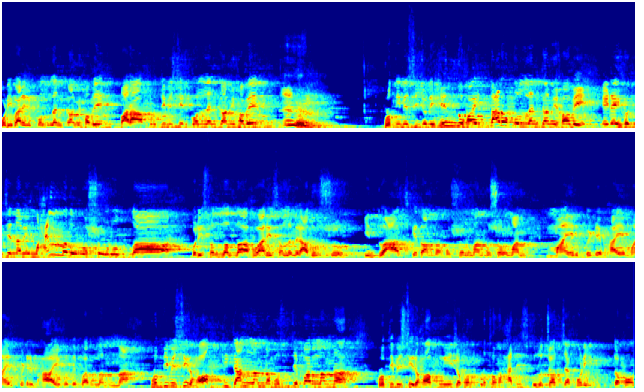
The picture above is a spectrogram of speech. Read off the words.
পরিবারের কল্যাণকামী হবে পাড়া প্রতিবেশীর কল্যাণকামী হবে। প্রতিবেশী যদি হিন্দু হয়, তারও কল্যাণকামী হবে। এটাই হচ্ছে নবী মোহাম্মদ রসুল্লাহ বলি সাল্লাহ আলী সাল্লামের আদর্শ। কিন্তু আজকে তো আমরা মুসলমান মুসলমান, মায়ের পেটে ভাই, মায়ের পেটের ভাই হতে পারলাম না। প্রতিবেশীর হক কি জানলাম না, বুঝতে পারলাম না। প্রতিবেশীর হক নিয়ে যখন প্রথম হাদিসগুলো চর্চা করি, তখন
